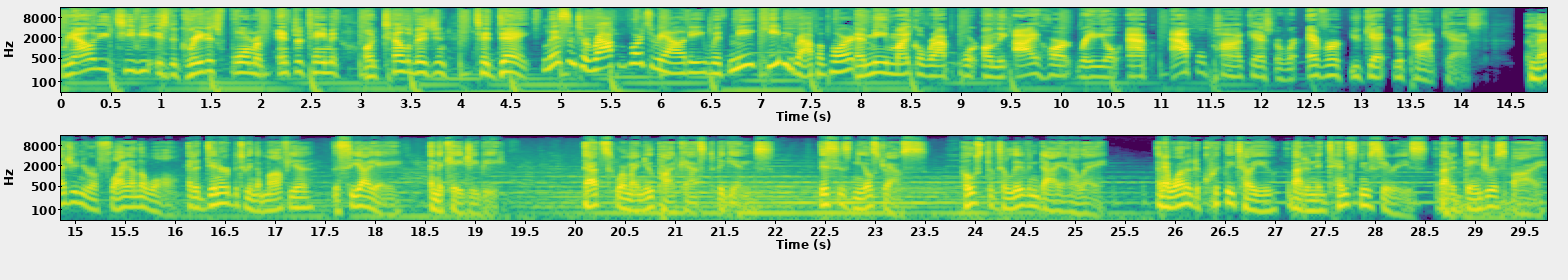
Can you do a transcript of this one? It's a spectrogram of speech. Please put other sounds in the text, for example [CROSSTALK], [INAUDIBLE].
Reality TV is the greatest form of entertainment on television today. Listen to Rapaport's Reality with me, Kebe Rapaport. And me, Michael Rapaport, on the iHeartRadio app, Apple Podcast, or wherever you get your podcast. Imagine you're a fly on the wall at a dinner between the mafia, the CIA, and the KGB. That's where my new podcast begins. This is Neil Strauss, host of To Live and Die in LA. And I wanted to quickly tell you about an intense new series about a dangerous spy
